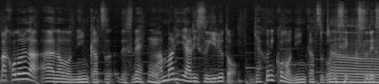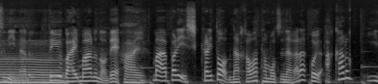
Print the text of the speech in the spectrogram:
まあ、このようなあの妊活ですね、うん。あんまりやりすぎると逆にこの妊活後にセックスレスになるっていう場合もあるので、はい。まあ、やっぱりしっかりと仲は保ちながらこういう明るい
